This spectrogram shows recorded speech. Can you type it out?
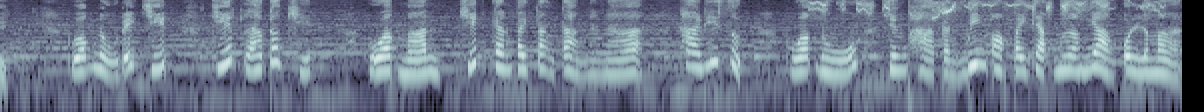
ย พวกหนูได้คิด คิดแล้วก็คิด พวกมันคิดกันไปต่างๆ นานาทางที่สุด พวกหนูจึงพากันวิ่งออกไปจากเมืองอย่างอลหม่าน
